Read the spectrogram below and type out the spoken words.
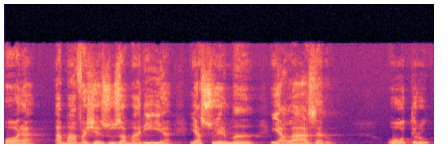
Ora, amava Jesus a Maria e a sua irmã e a Lázaro. Outro,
